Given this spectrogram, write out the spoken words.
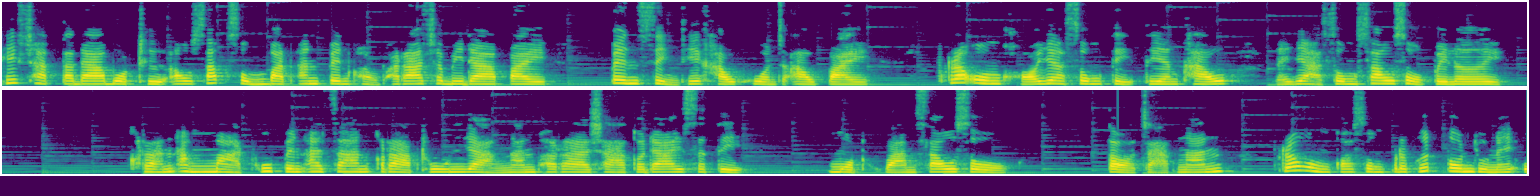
ที่ชัตดาบทถือเอาทรัพย์สมบัติอันเป็นของพระราชบิดาไป เป็นสิ่งที่เขาควรจะเอาไป พระองค์ขออย่าทรงติเตียนเขาและอย่าทรงเศร้าโศกไปเลย ครั้นอำมาตย์ผู้เป็นอาจารย์กราบทูลอย่างนั้นพระราชาก็ได้สติ หมดความเศร้าโศก ต่อจากนั้น ระองค์ก็ทรงประพฤติตนอยู่ในโอ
